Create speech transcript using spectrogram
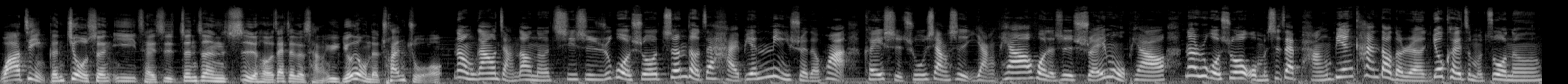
蛙镜跟救生衣才是真正适合在这个场域游泳的穿着。那我们刚刚讲到呢，其实如果说真的在海边溺水的话，可以使出像是仰漂或者是水母漂。那如果说我们是在旁边看到的人，又可以怎么做呢？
